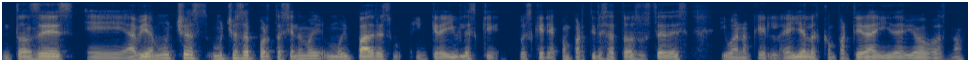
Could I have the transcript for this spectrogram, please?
Entonces, eh, había muchas, muchas aportaciones muy, muy padres, increíbles, que pues quería compartirles a todos ustedes y bueno, que ella los compartiera ahí de viva voz, ¿no?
